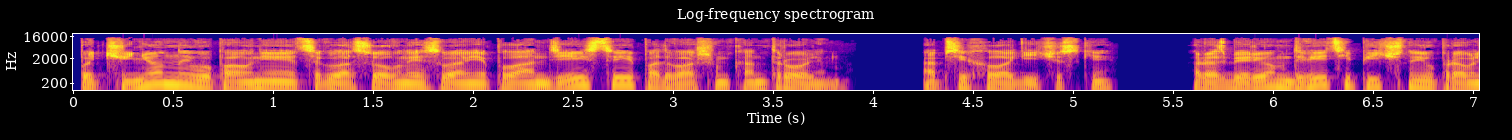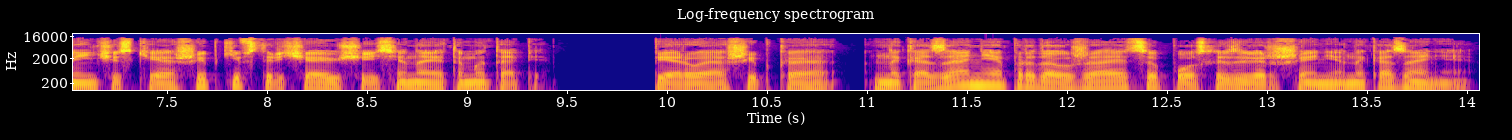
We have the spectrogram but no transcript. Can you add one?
Подчиненный выполняет согласованный с вами план действий под вашим контролем. А психологически разберем две типичные управленческие ошибки, встречающиеся на этом этапе. Первая ошибка наказание продолжается после завершения наказания.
